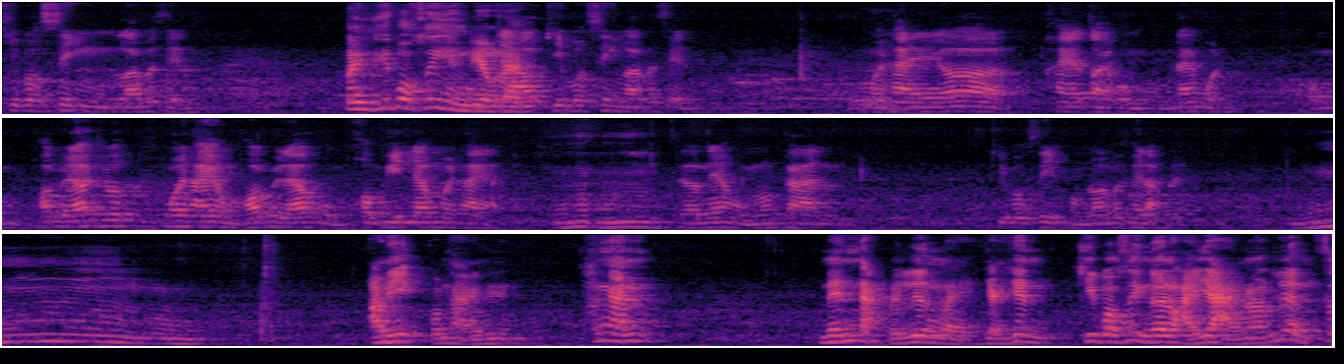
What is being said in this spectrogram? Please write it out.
คีบ็อกซิ่งร้อยเปอร์เซ็นต์เป็นที่บ็อกซิ่งอย่างเดียวเลยคีบ็อกซิ่งร้อยเปอร์เซ็นต์มวยไทยก็ใครจะต่อยผมผมได้หมด ผมพร้อมอยู่แล้วคิดว่ามวยไทยผมพร้อมอยู่แล้วผมคอมพิวแล้วมวยไทยอะอืมอืมแต่ตอนเนี้ยผมต้องการคีบ็อกซิ่งผมนอนไม่เคยหลับเลย อืมเอานี้ผมถามนิดนึงถ้างั้น เน้นหนักไปเรื่องอะไร อย่างเช่นคีบ็อกซิ่งหลายๆอย่างเนาะเรื่องส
